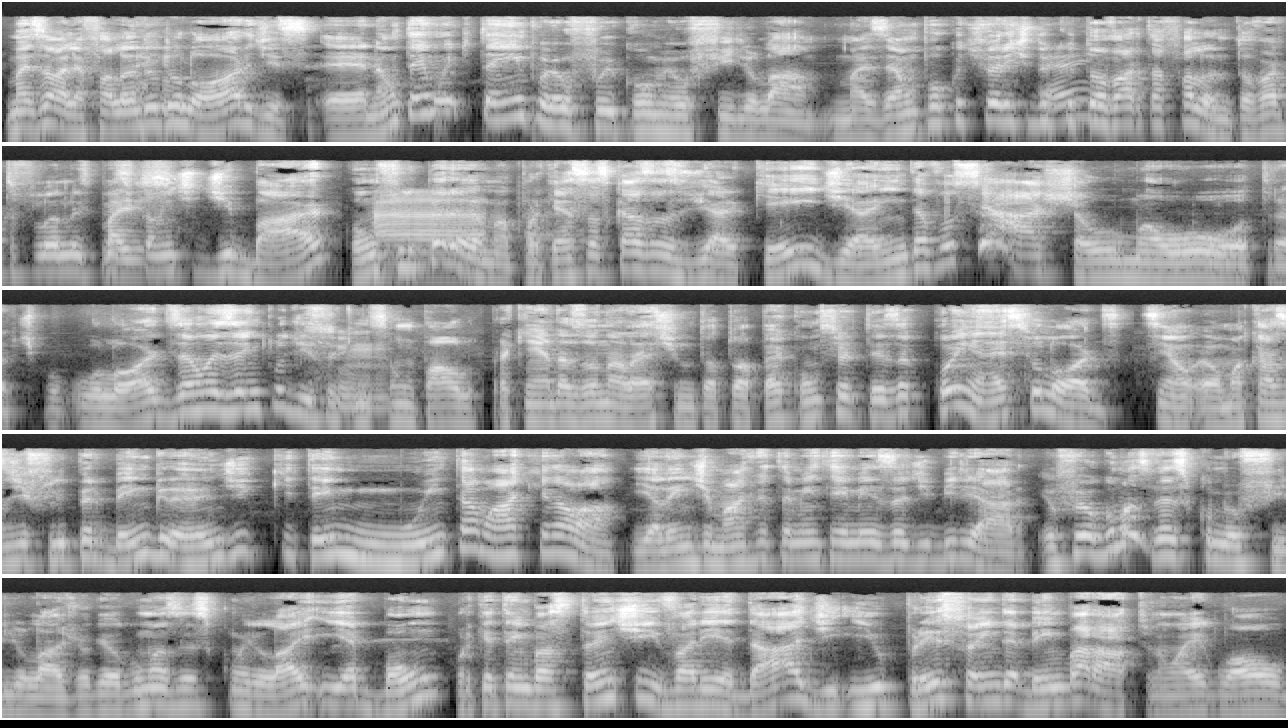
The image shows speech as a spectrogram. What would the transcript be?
Mas olha, falando do Lords, é, não tem muito tempo eu fui com o meu filho lá, mas é um pouco diferente do é. que o Tovar tá falando. O Tovar tá falando especificamente mas... de bar com ah, fliperama, porque tá. essas casas de arcade ainda você acha uma ou outra. Tipo, o Lords é um exemplo disso Sim. aqui em São Paulo. Pra quem é da Zona Leste no Tatuapé, com certeza conhece o Lords. Assim, é uma casa de flipper bem grande que tem muita máquina lá. E além de máquina, também tem mesa de bilhar. Eu fui algumas vezes com meu filho lá, joguei algumas vezes com ele lá e é bom porque tem bastante variedade e o preço ainda é bem barato, não é igual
